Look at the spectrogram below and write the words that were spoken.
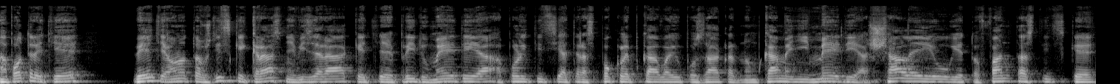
A po tretie, viete, ono to vždycky krásne vyzerá, keď prídu média a politici a teraz poklepkávajú po základnom kameni, média šalejú, je to fantastické,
